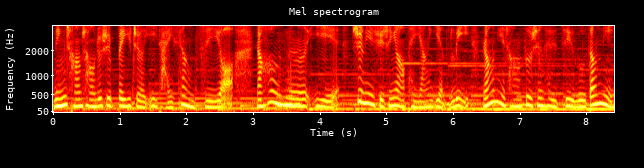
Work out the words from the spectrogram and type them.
您常常就是背着一台相机哦，然后呢也训练学生要培养眼力，然后你也常常做生态的记录。当你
